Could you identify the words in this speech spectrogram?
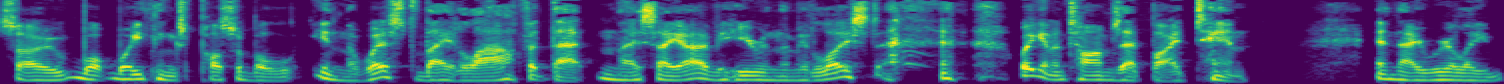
So what we think is possible in the West, they laugh at that and they say over here in the Middle East, we're going to times that by 10 and they really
